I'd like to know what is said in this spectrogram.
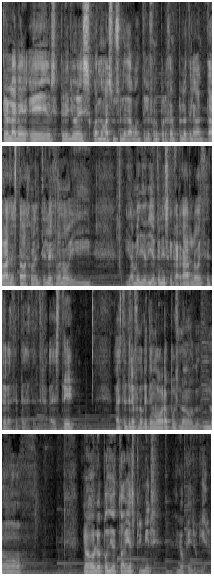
Pero, eh, pero yo es cuando más uso le daba un teléfono, por ejemplo, te levantabas, ya estabas con el teléfono y, a mediodía tenías que cargarlo, etcétera, etcétera, etcétera. A este, este teléfono que tengo ahora, pues no, no, no lo he podido todavía exprimir lo que yo quiero.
